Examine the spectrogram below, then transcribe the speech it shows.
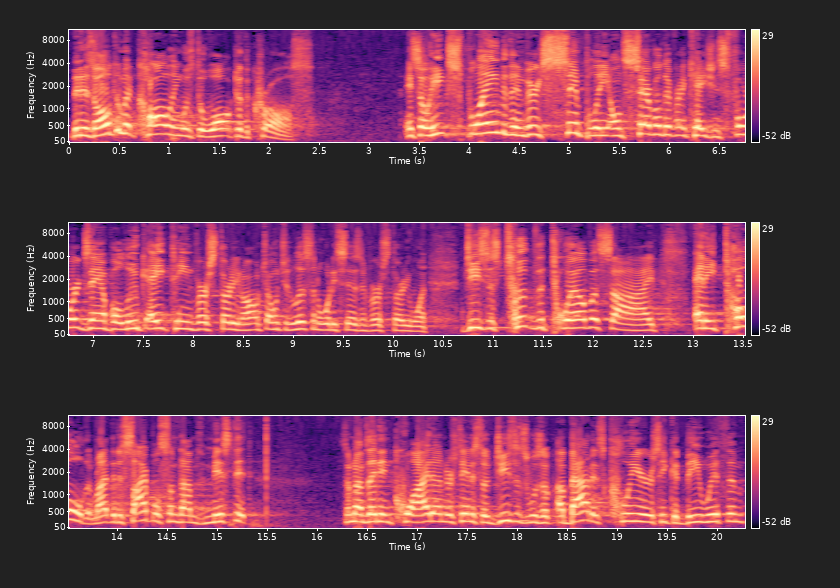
But his ultimate calling was to walk to the cross. And so he explained to them very simply on several different occasions. For example, Luke 18, verse 31. I want you to listen to what he says in verse 31. Jesus took the 12 aside and he told them, right? The disciples sometimes missed it. Sometimes they didn't quite understand it. So Jesus was about as clear as he could be with them.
